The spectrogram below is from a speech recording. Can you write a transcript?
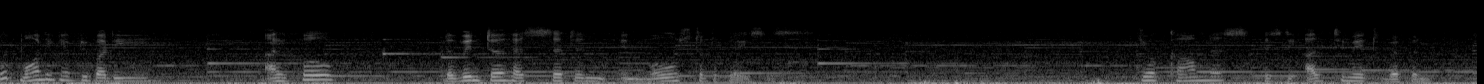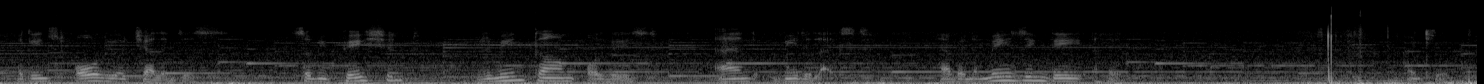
Good morning, everybody. I hope the winter has set in in most of the places. Your calmness is the ultimate weapon against all your challenges. So be patient, remain calm always, and be relaxed. Have an amazing day ahead. Thank you.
